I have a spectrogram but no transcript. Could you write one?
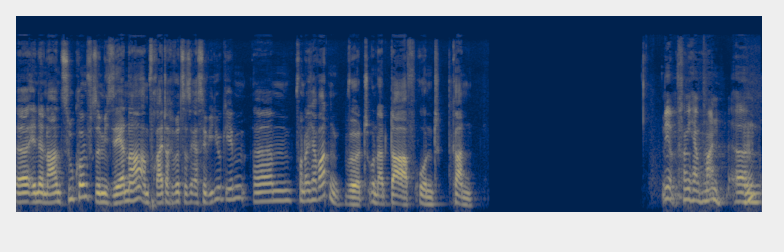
äh, in der nahen Zukunft, nämlich sehr nah, am Freitag wird es das erste Video geben, ähm, von euch erwarten wird und darf und kann. Ja, fange ich einfach mal an. Ähm,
